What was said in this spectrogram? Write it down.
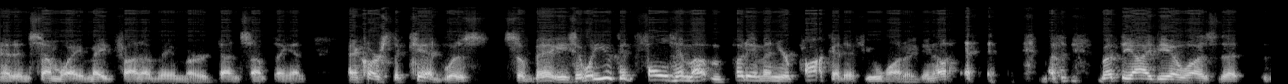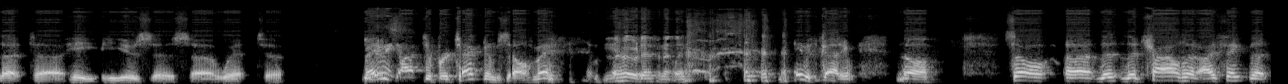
had in some way made fun of him or done something. And, and of course, the kid was so big. He said, well, you could fold him up and put him in your pocket if you wanted, you know. but, but the idea was that that uh, he he used his uh, wit to maybe yes. not to protect himself. Maybe no, definitely. maybe got him. No. So uh, the the childhood. I think that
